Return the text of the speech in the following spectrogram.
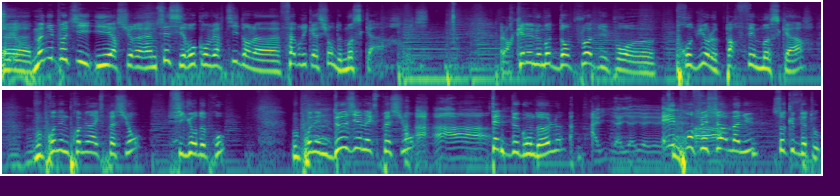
Euh, Manu Petit, hier sur RMC, s'est reconverti dans la fabrication de Moscar. Alors, quel est le mode d'emploi pour euh, produire le parfait Moscar Vous prenez une première expression, figure de proue. Vous prenez une deuxième expression, Ah, tête de gondole. aïe, aïe, aïe, aïe. Et professeur Manu s'occupe de tout.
